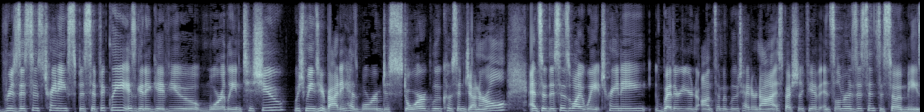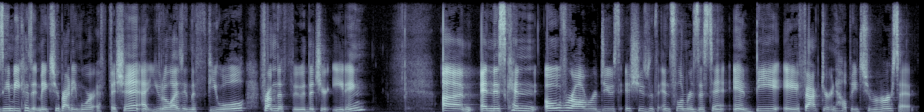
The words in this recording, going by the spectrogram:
resistance training specifically is going to give you more lean tissue, which means your body has more room to store glucose in general. And so this is why weight training, whether you're on semaglutide or not, especially if you have insulin resistance, is so amazing because it makes your body more efficient at utilizing the fuel from the food that you're eating. Um, and this can overall reduce issues with insulin resistant and be a factor in helping to reverse it.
